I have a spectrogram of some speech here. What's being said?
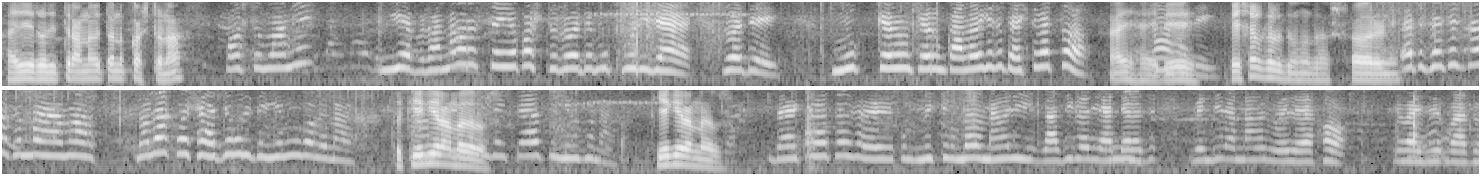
আরে রোদিতে রান্না করতে অনেক কষ্ট না? কষ্ট মানে? ইয়ে রান্না করার সেই কষ্ট রোদে মুখ পুরি যায় রোদে। মুখ কেরম কেরম কালো হয়ে গেছে দেখতে পাচ্ছ? আই হাই রে স্পেশাল করে তুমি ধর শহরে নি। এত ফেসের দরকার নাই আমার। নাহলে একবার সাহায্য করে দিই এমন বলে না। তো কে কে রান্না করো? না। কে কে রান্না করো? দেখতে হচ্ছে যে মিষ্টি কুমড়া রান্না করি ভাজি করি আর ভেন্ডি রান্না করি দেখো। বাজু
